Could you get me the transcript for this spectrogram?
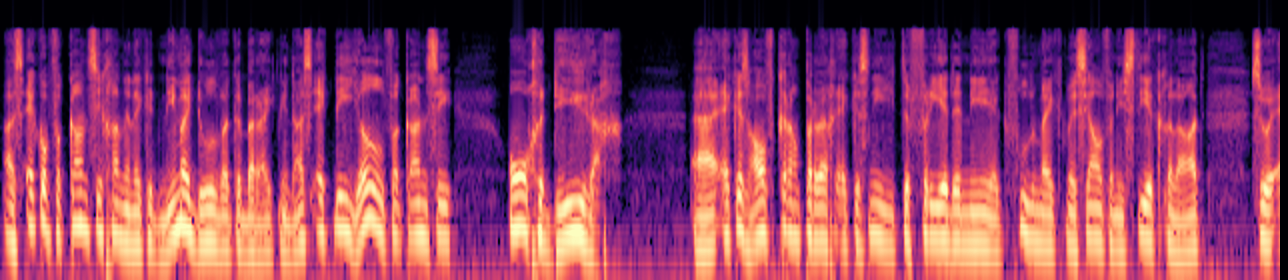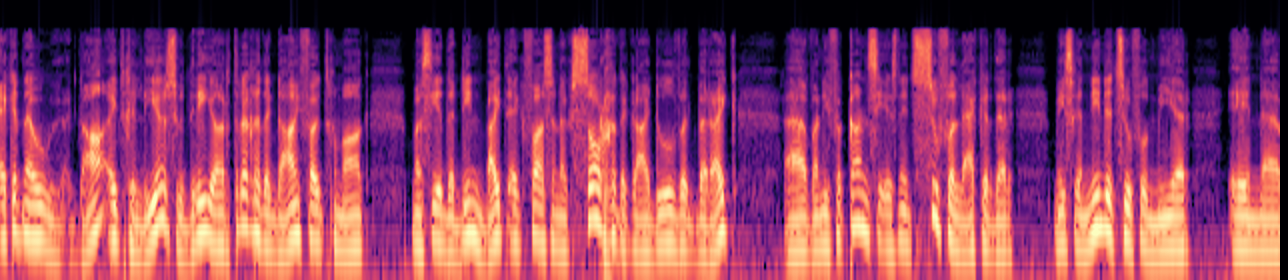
As ek op vakansie gaan en ek het nie my doel wat te bereik nie, dan is ek die heel vakansie ongedurig. Uh ek is half kramperig, ek is nie tevrede nie, ek voel my ek het myself in die steek gelaat. So ek het nou daaruit geleer, so 3 jaar terug het ek daai fout gemaak, maar sedertdien byt ek vas en ek sorg dat ek daai doel wat bereik. Uh want die vakansie is net soveel lekkerder. Mense geniet dit soveel meer en uh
